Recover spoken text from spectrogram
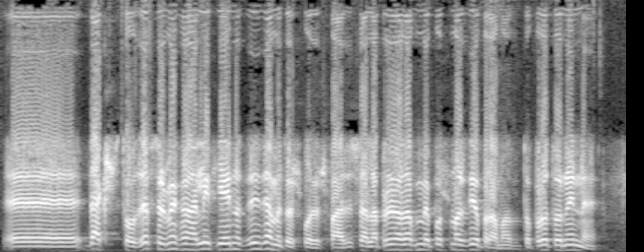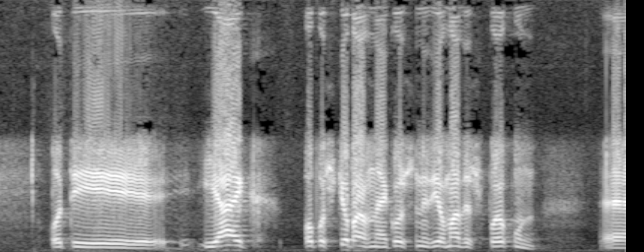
Ε, εντάξει, το δεύτερο μέχρι αλήθεια είναι ότι δεν είδαμε τόσες πολλές φάσεις, αλλά πρέπει να λάβουμε υπόψη μας δύο πράγματα. Το πρώτο είναι ότι η ΑΕΚ όπως και ο Παναθηναϊκός είναι δύο ομάδες που έχουν ε,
